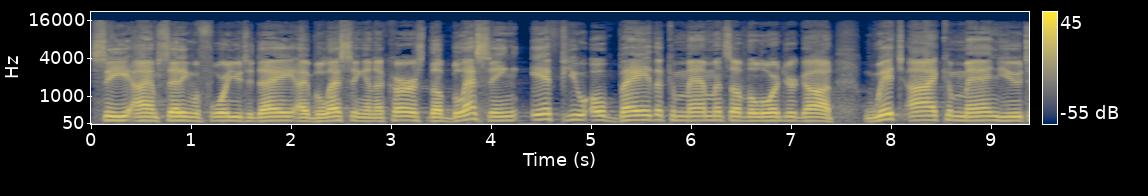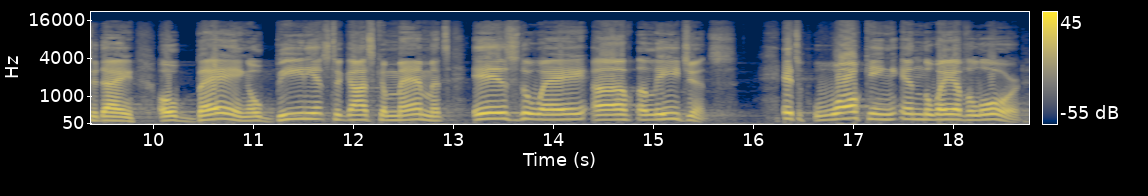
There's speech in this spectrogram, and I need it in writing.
See, I am setting before you today a blessing and a curse. The blessing if you obey the commandments of the Lord your God, which I command you today. Obeying, obedience to God's commandments is the way of allegiance. It's walking in the way of the Lord.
